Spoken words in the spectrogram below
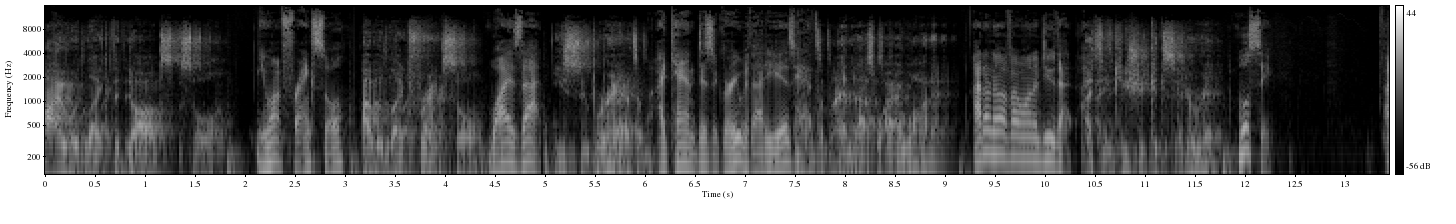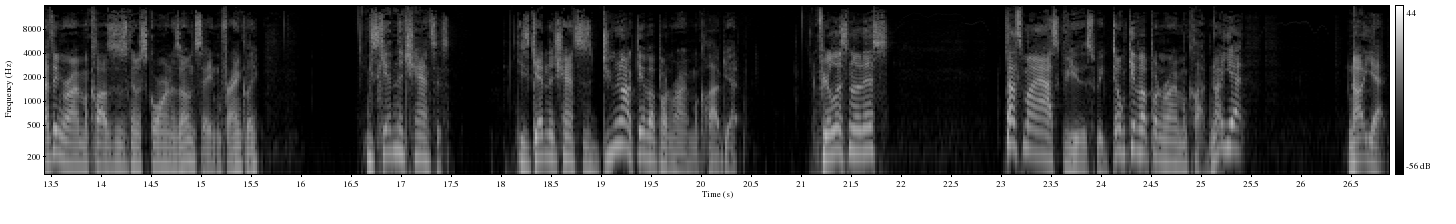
I would like the dog's soul. You want Frank's soul? I would like Frank's soul. Why is that? He's super handsome, I can't disagree with that. He is handsome. and that's why I want it. I don't know if I want to do that. I think you should consider it. We'll see. I think Ryan McLeod is going to score on his own, Satan, frankly. He's getting the chances. He's getting the chances. Do not give up on Ryan McLeod yet. If you're listening to this, that's my ask of you this week. Don't give up on Ryan McLeod. Not yet. Not yet.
